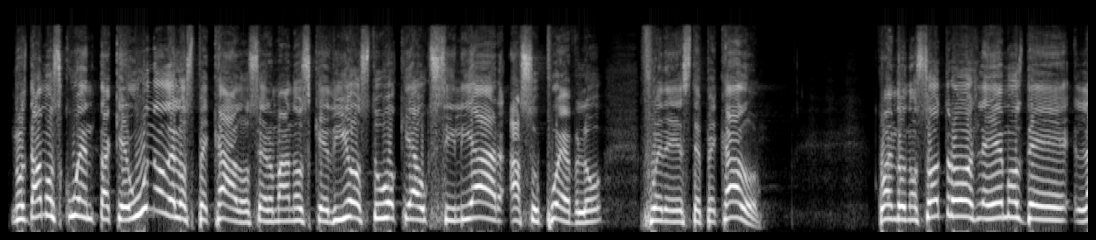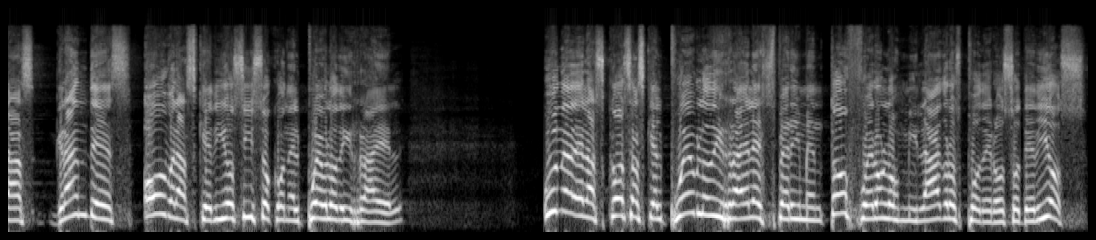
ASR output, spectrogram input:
nos damos cuenta que uno de los pecados, hermanos, que Dios tuvo que auxiliar a su pueblo fue de este pecado. Cuando nosotros leemos de las grandes obras que Dios hizo con el pueblo de Israel, una de las cosas que el pueblo de Israel experimentó fueron los milagros poderosos de Dios.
